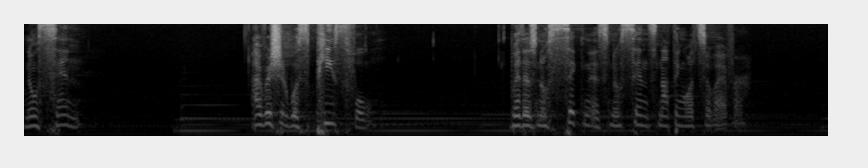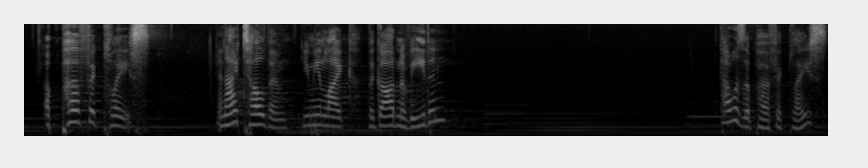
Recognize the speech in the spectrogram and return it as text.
no sin. I wish it was peaceful, where there's no sickness, no sins, nothing whatsoever. A perfect place. And I tell them, You mean like the Garden of Eden? That was a perfect place.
